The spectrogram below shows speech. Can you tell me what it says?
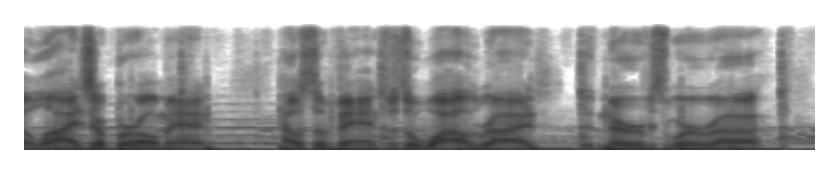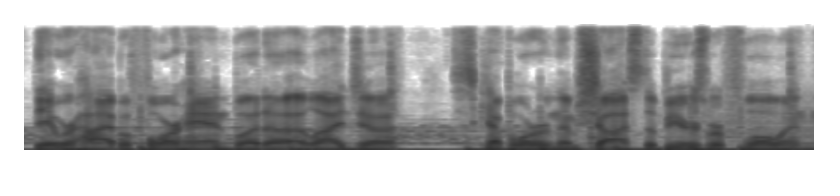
Elijah Berle, man. House of Vans was a wild ride. The nerves were uh, they were high beforehand, but uh, Elijah just kept ordering them shots. The beers were flowing,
